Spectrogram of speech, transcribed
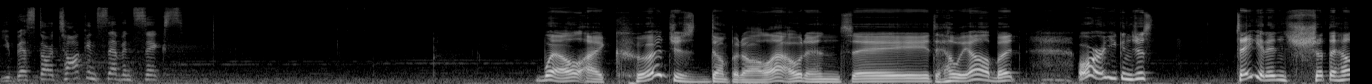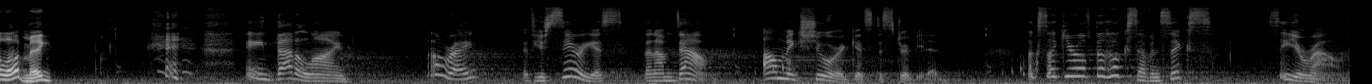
You best start talking, 7-6. Well, I could just dump it all out and say to hell with y'all, but or you can just take it and shut the hell up, Meg. Ain't that a line? All right. If you're serious, then I'm down. I'll make sure it gets distributed. Looks like you're off the hook, 7-6. See you around.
